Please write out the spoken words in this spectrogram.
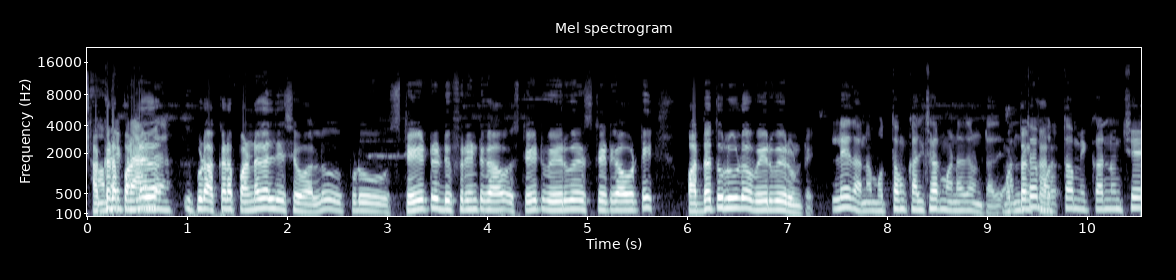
అక్కడ పండగ ఇప్పుడు అక్కడ పండగలు చేసేవాళ్ళు ఇప్పుడు స్టేట్ డిఫరెంట్గా స్టేట్ వేరు వేరు స్టేట్ కాబట్టి పద్ధతులు కూడా వేరు వేరు ఉంటాయి. లేదన్న మొత్తం కల్చర్ మనదే ఉంటుంది. అంతే కల- మొత్తం ఇక్కడ నుంచే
